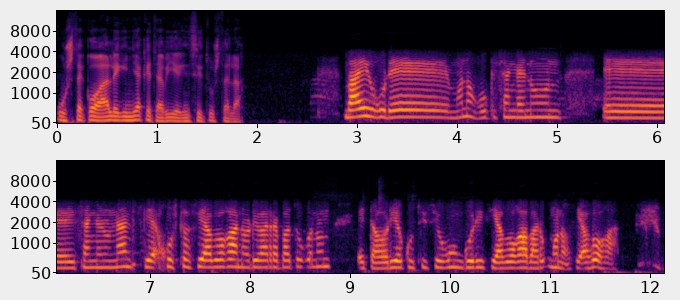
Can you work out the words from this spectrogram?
usteko ahaleginak eta bi egin zituztela. Bai, gure, bueno, guk izan genuen, e, izan genunan, zia, justo ziabogan hori harrapatu genuen, eta hori okutzi zigun guri ziaboga, bar, bueno, ziaboga,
